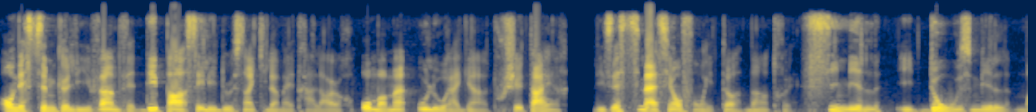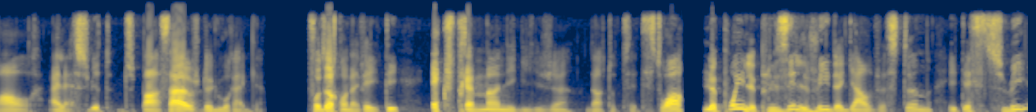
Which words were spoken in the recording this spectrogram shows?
On estime que les vents devaient dépasser les 200 km à l'heure au moment où l'ouragan a touché terre. Les estimations font état d'entre 6 000 et 12 000 morts à la suite du passage de l'ouragan. Il faut dire qu'on avait été extrêmement négligent dans toute cette histoire. Le point le plus élevé de Galveston était situé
